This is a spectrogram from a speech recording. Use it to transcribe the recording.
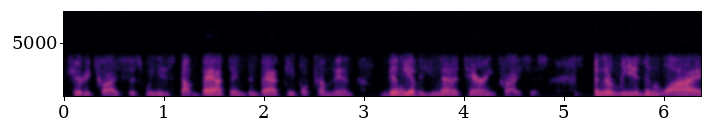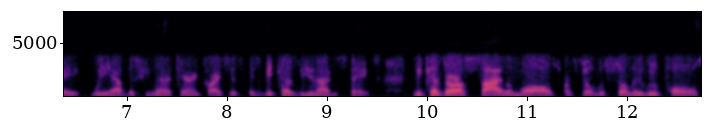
security crisis. We need to stop bad things and bad people coming in. Then we have a humanitarian crisis. And the reason why we have this humanitarian crisis is because of the United States, because our asylum laws are filled with so many loopholes.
